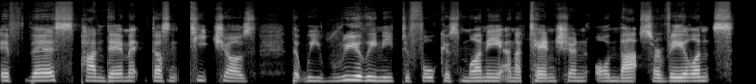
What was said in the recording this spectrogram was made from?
if this pandemic doesn't teach us that we really need to focus money and attention on that surveillance,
